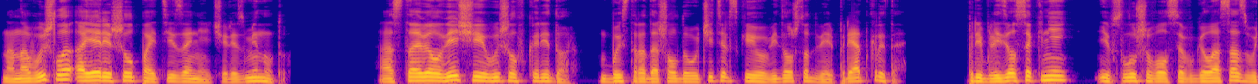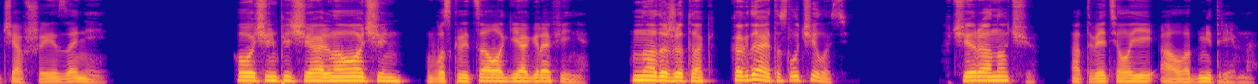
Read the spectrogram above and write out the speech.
Она вышла, а я решил пойти за ней через минуту. Оставил вещи и вышел в коридор. Быстро дошел до учительской и увидел, что дверь приоткрыта. Приблизился к ней и вслушивался в голоса, звучавшие за ней. «Очень печально, очень!» — восклицала географиня. «Надо же так! Когда это случилось?» «Вчера ночью», — ответила ей Алла Дмитриевна.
